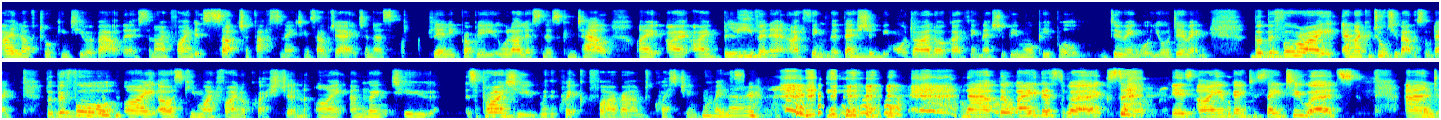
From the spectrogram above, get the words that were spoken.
i love talking to you about this and i find it such a fascinating subject and as clearly probably all our listeners can tell i i, I believe in it i think that there mm. should be more dialogue i think there should be more people doing what you're doing but mm. before i and i could talk to you about this all day but before i ask you my final question i am mm. going to surprise you with a quick fire round question quiz. No. now, the way this works is I am going to say two words and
